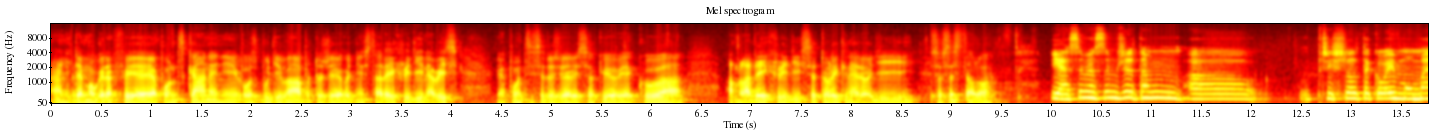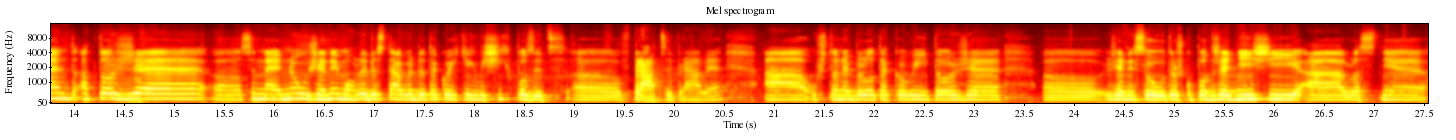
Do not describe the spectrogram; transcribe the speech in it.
ani demografie japonská není pozbudivá, protože je hodně starých lidí. Navíc Japonci se dožívají vysokého věku a, a mladých lidí se tolik nerodí. Co se stalo? Já si myslím, že tam uh, přišel takový moment a to, že uh, se najednou ženy mohly dostávat do takových těch vyšších pozic uh, v práci právě. A už to nebylo takový to, že uh, ženy jsou trošku podřadnější a vlastně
